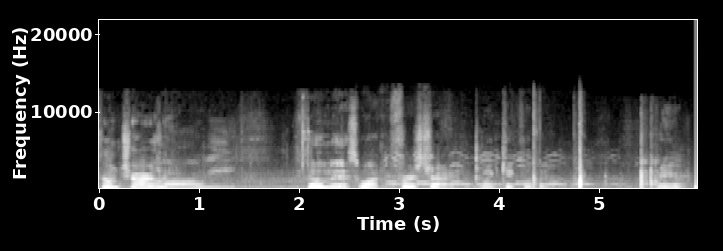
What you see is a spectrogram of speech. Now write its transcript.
Film Charlie. Charlie. Film this. Walk. First try. Like kickflip it. Right here.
